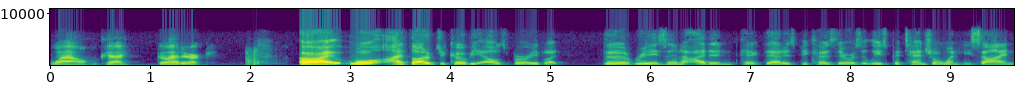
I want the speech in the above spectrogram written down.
Wow. Okay. Go ahead, Eric. All right. Well, I thought of Jacoby Ellsbury, but the reason I didn't pick that is because there was at least potential when he signed.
